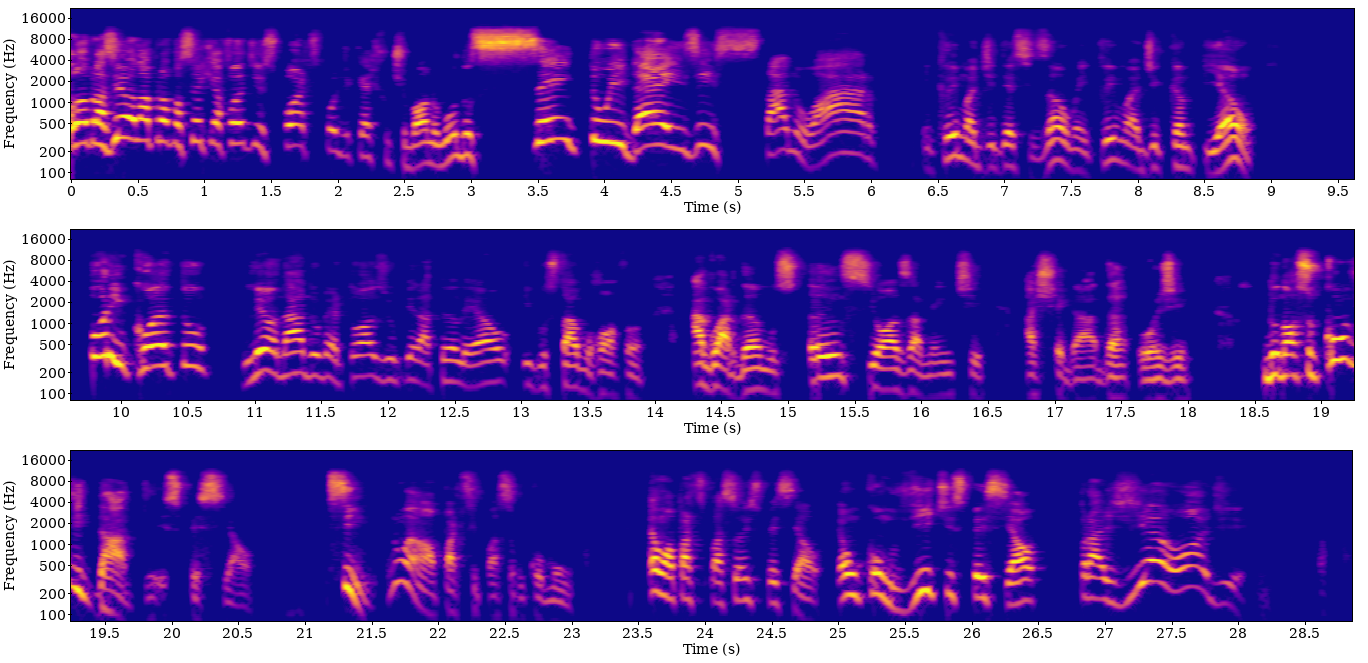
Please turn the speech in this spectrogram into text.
Alô Brasil, olá para você que é fã de esportes, podcast Futebol no Mundo 110 está no ar, em clima de decisão, em clima de campeão. Por enquanto, Leonardo Bertozzi, o Piratã Leão e Gustavo Hoffman. Aguardamos ansiosamente a chegada hoje do nosso convidado especial. Sim, não é uma participação comum, é uma participação especial, é um convite especial para Jean Oddi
